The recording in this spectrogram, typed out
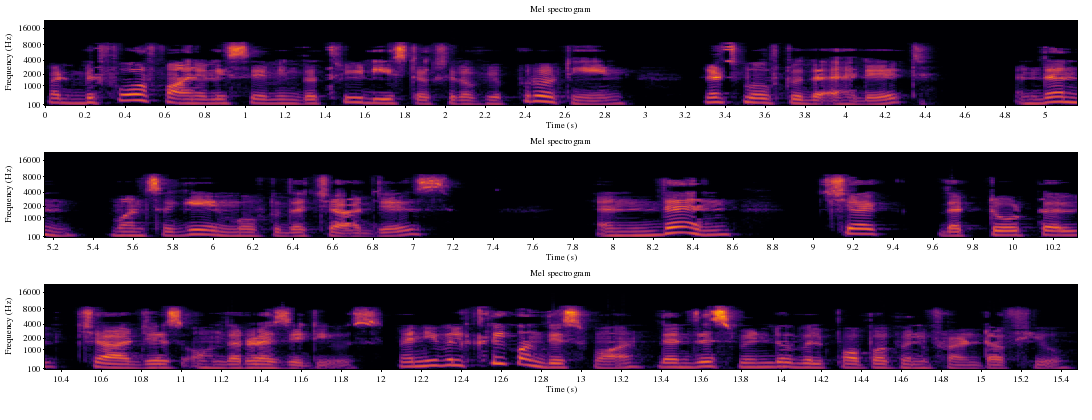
But before finally saving the 3D structure of your protein, let's move to the edit and then once again move to the charges and then check the total charges on the residues. When you will click on this one, then this window will pop up in front of you.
